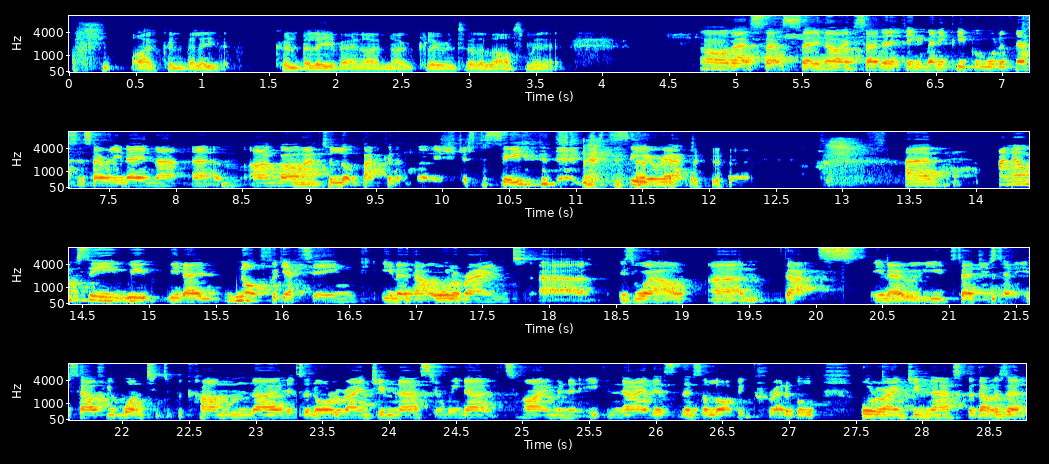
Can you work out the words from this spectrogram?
I couldn't believe it. Couldn't believe it, and I had no clue until the last minute. Oh, that's that's so nice. I don't think many people would have necessarily known that. Um, I might mm. have to look back at the footage just to see just to see your reaction. yeah. um, and obviously we you know not forgetting you know that all around uh, as well um, that's you know you said you said it yourself you wanted to become known as an all around gymnast and we know at the time and even now there's there's a lot of incredible all around gymnasts but that was a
